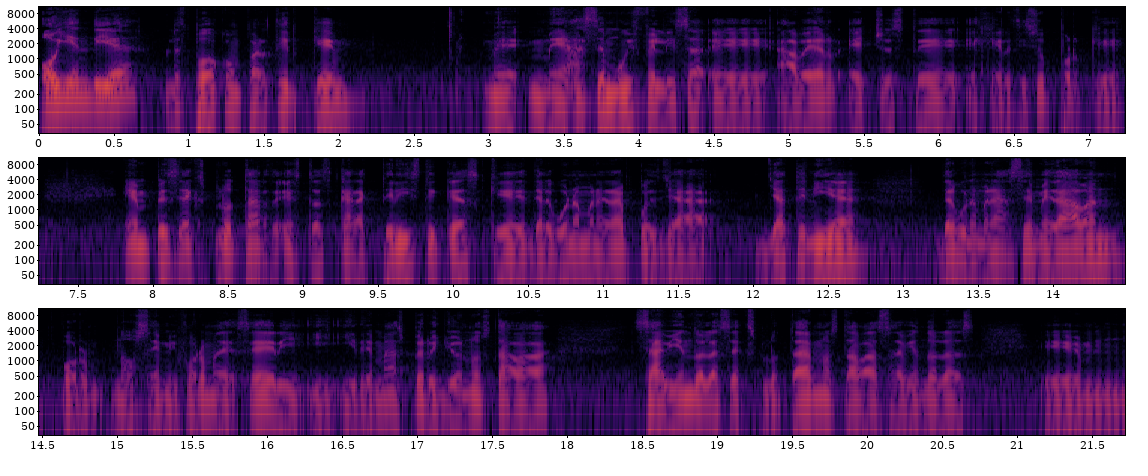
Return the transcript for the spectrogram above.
hoy en día les puedo compartir que me, me hace muy feliz eh, haber hecho este ejercicio porque empecé a explotar estas características que de alguna manera pues ya, ya tenía, de alguna manera se me daban por, no sé, mi forma de ser y, demás, pero yo no estaba sabiéndolas explotar, no estaba sabiéndolas em,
